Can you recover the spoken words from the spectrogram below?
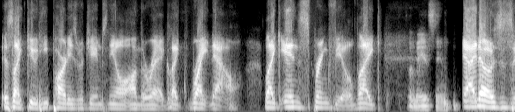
is like, dude, he parties with James Neal on the reg, like right now, like in Springfield. Like, Amazing. yeah, I know it's just,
